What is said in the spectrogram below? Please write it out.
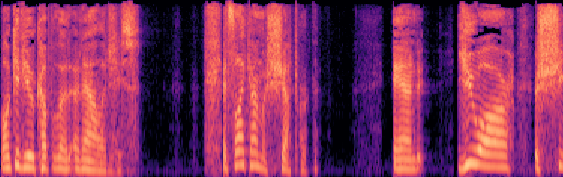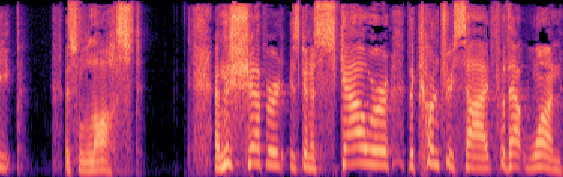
Well, I'll give you a couple of analogies. It's like I'm a shepherd and you are a sheep that's lost. And this shepherd is going to scour the countryside for that one.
